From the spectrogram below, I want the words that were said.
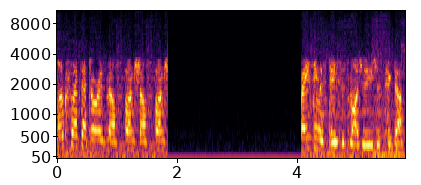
Looks like that door is malfunction. malfunction. Try using the stasis module you just picked up.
